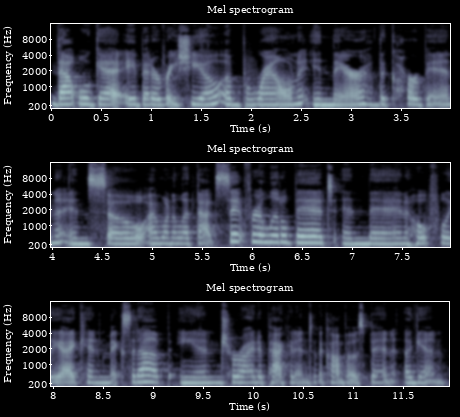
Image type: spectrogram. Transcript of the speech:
that will get a better ratio of brown in there, the carbon. And so I want to let that sit for a little bit and then hopefully I can mix it up and try to pack it into the compost bin again.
